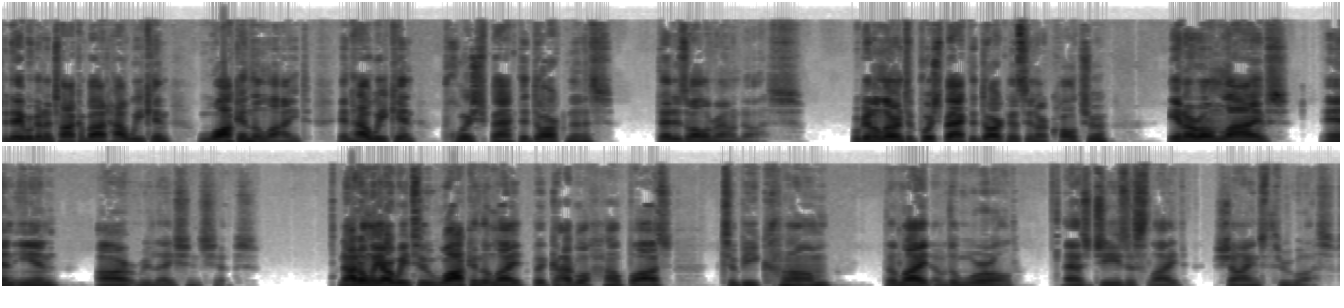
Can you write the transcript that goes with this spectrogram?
Today we're going to talk about how we can walk in the light and how we can push back the darkness that is all around us. We're going to learn to push back the darkness in our culture, in our own lives, and in our relationships. Not only are we to walk in the light, but God will help us to become the light of the world as Jesus' light shines through us.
